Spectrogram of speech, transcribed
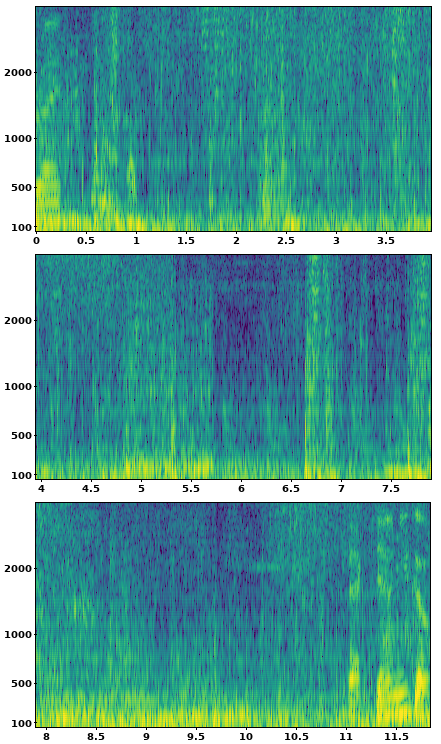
Right. Back down you go.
